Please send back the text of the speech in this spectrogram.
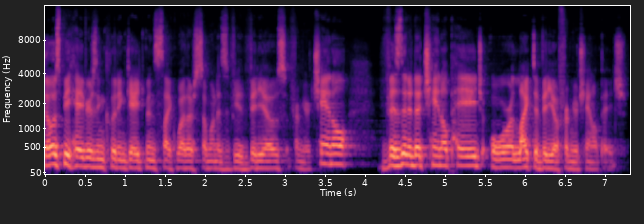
Those behaviors include engagements like whether someone has viewed videos from your channel, visited a channel page, or liked a video from your channel page.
